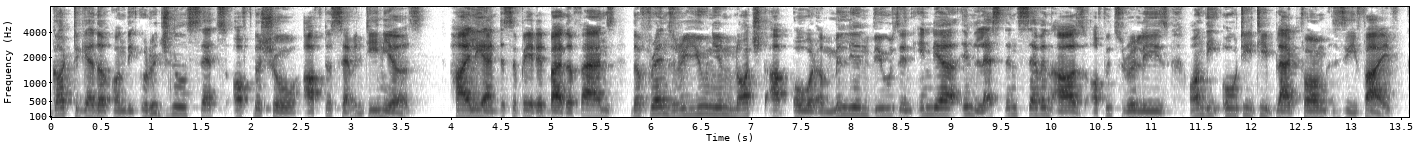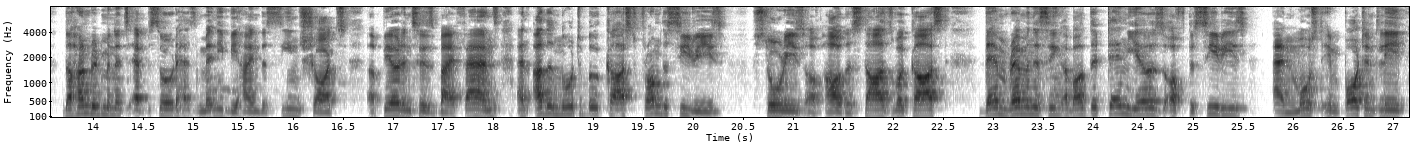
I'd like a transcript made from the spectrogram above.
got together on the original sets of the show after 17 years. Highly anticipated by the fans, the Friends reunion notched up over a million views in India in less than 7 hours of its release on the OTT platform ZEE5. The 100 minutes episode has many behind the scenes shots, appearances by fans, and other notable cast from the series, stories of how the stars were cast, them reminiscing about the 10 years of the series, and most importantly,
